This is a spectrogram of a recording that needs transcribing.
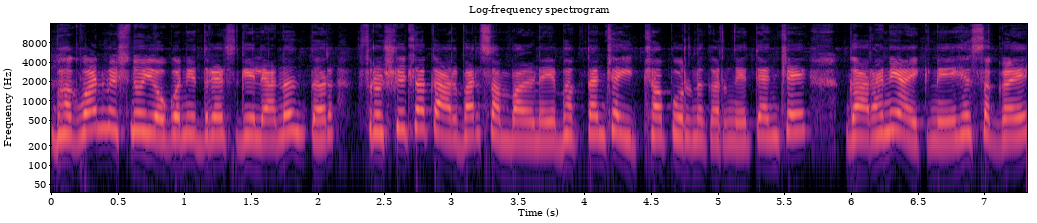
भगवान विष्णू योगनिद्रेस गेल्यानंतर सृष्टीचा कारभार सांभाळणे भक्तांच्या इच्छा पूर्ण करणे त्यांचे गाऱ्हाणे ऐकणे हे सगळे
